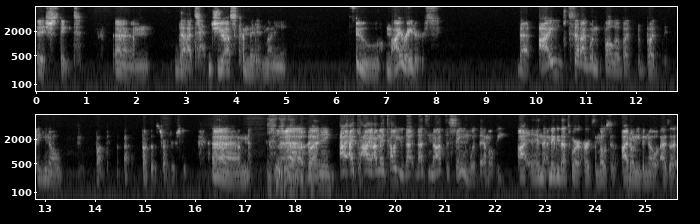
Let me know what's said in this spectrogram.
ish state um, that just committed money to my raiders that i said i wouldn't follow but but you know fuck fuck those chargers too um uh, but I, I, I, I'm gonna tell you that that's not the same with the MLB. I, and that, maybe that's where it hurts the most. Is I don't even know as a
